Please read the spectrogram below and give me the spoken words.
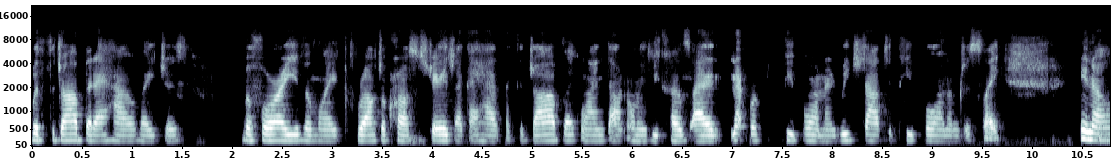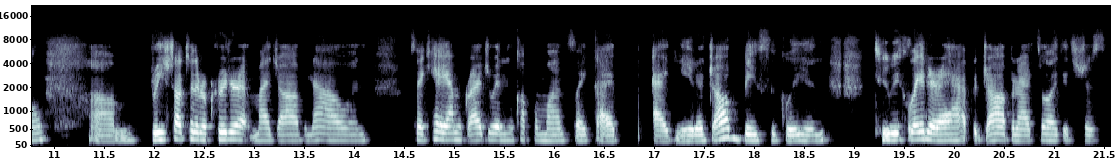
with the job that I have, like just before I even like walked across the stage, like I had like a job like lined down only because I networked with people and I reached out to people and I'm just like, you know, um, reached out to the recruiter at my job now and it's like, hey, I'm graduating in a couple months. Like I I need a job basically. And two weeks later, I had the job. And I feel like it's just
